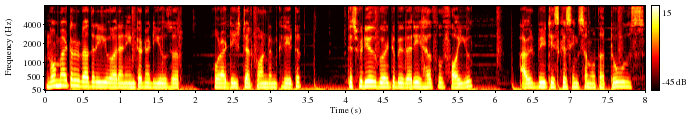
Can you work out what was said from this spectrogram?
no matter whether you are an internet user or a digital content creator this video is going to be very helpful for you. I will be discussing some of the tools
